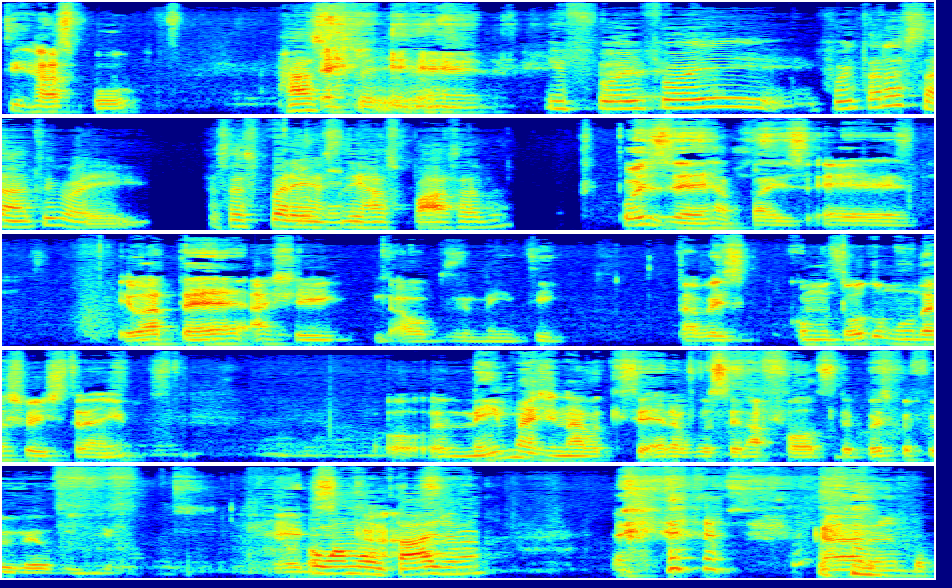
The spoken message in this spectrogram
te raspou. Raspei. Né? E foi, foi, foi interessante, vai. Essa experiência de raspar, sabe? Pois é, rapaz. É, eu até achei, obviamente, talvez como todo mundo achou estranho. Eu nem imaginava que era você na foto depois que eu fui ver o vídeo. Ou uma montagem, né? Caramba,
